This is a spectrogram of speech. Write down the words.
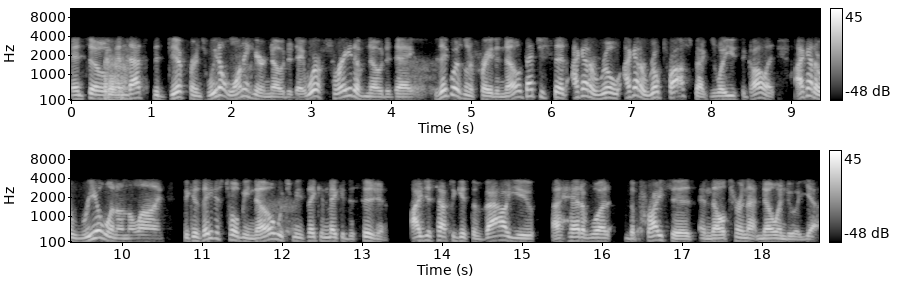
And so, and that's the difference. We don't want to hear no today. We're afraid of no today. Zig wasn't afraid of no. That just said, I got a real, I got a real prospect is what he used to call it. I got a real one on the line because they just told me no, which means they can make a decision. I just have to get the value ahead of what the price is, and they'll turn that no into a yes.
